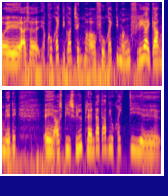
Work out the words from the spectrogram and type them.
øh, altså, jeg kunne rigtig godt tænke mig at få rigtig mange flere i gang med det. Øh, at spise vilde planter, der har vi jo rigtig øh,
